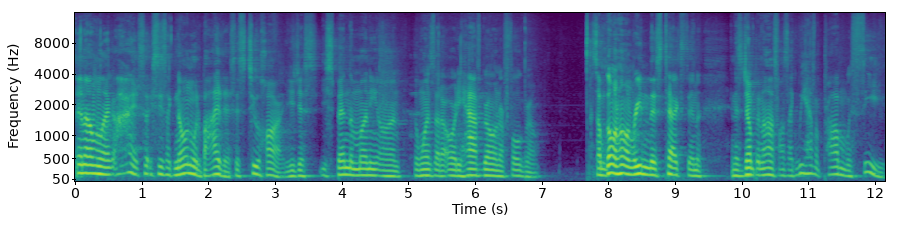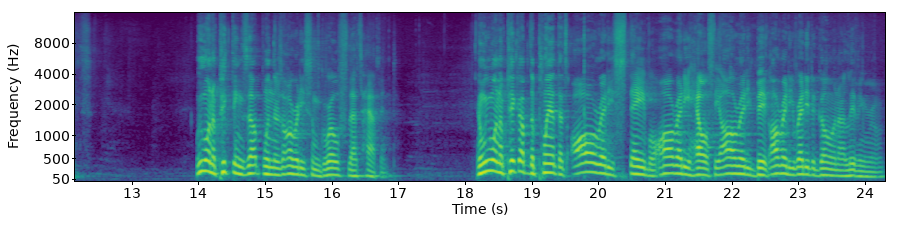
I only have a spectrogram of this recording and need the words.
and I'm like, all right. So he's like, no one would buy this. It's too hard. You just, you spend the money on the ones that are already half grown or full grown. So I'm going home reading this text and, and it's jumping off. I was like, we have a problem with seeds. We want to pick things up when there's already some growth that's happened. And we want to pick up the plant that's already stable, already healthy, already big, already ready to go in our living room.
